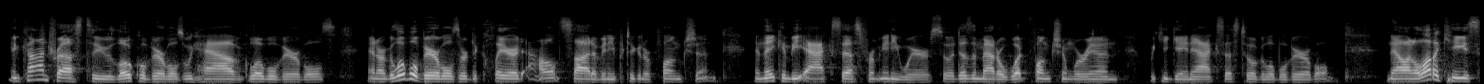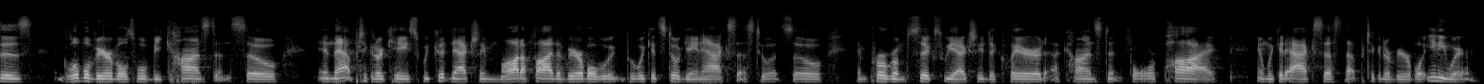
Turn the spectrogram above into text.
In contrast to local variables, we have global variables. And our global variables are declared outside of any particular function. And they can be accessed from anywhere. So it doesn't matter what function we're in, we can gain access to a global variable. Now, in a lot of cases, global variables will be constants. So in that particular case, we couldn't actually modify the variable, but we could still gain access to it. So in program 6, we actually declared a constant for pi and we could access that particular variable anywhere.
